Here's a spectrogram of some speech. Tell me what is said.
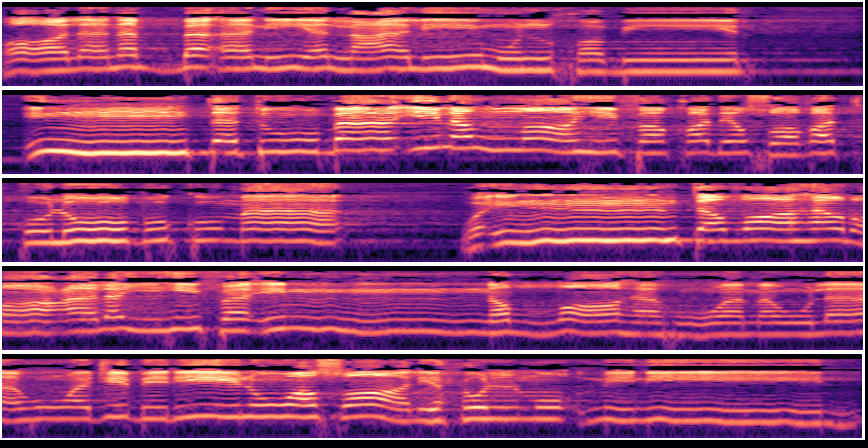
قال نبأني العليم الخبير. إن تتوبا إلى الله فقد صغت قلوبكما وإن تظاهرا عليه فإن الله هو مولاه وجبريل وصالح المؤمنين.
